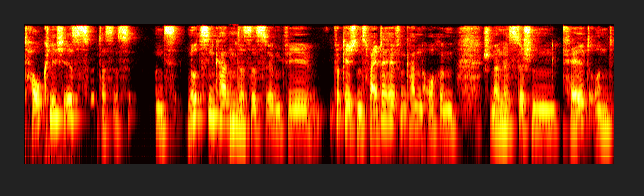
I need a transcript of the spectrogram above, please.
tauglich ist, dass es uns nutzen kann, mhm. dass es irgendwie wirklich uns weiterhelfen kann, auch im journalistischen Feld und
